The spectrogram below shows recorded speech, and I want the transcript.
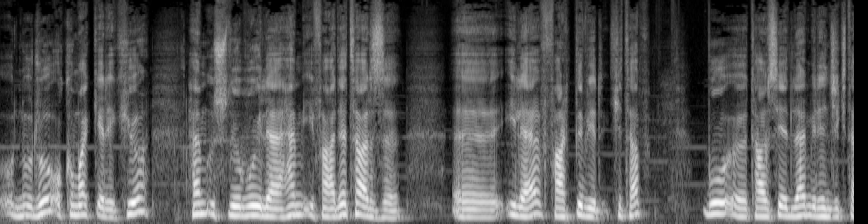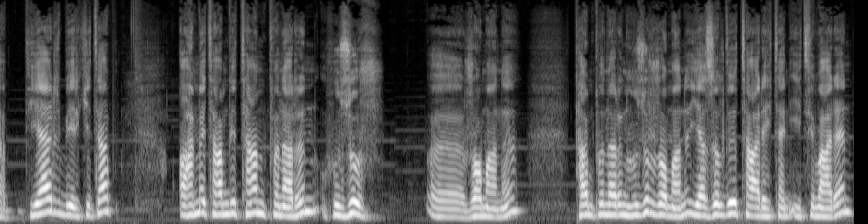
nuru okumak gerekiyor. Hem üslubuyla hem ifade tarzı e, ile farklı bir kitap. Bu e, tavsiye edilen birinci kitap. Diğer bir kitap Ahmet Hamdi Tanpınar'ın Huzur e, romanı. Tanpınar'ın Huzur romanı yazıldığı tarihten itibaren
